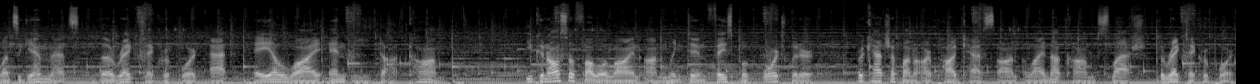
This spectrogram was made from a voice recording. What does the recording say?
Once again, that's the RegTech Report at alyne.com. You can also follow Alyne on LinkedIn, Facebook, or Twitter, or catch up on our podcasts on alyne.com slash the RegTech Report.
